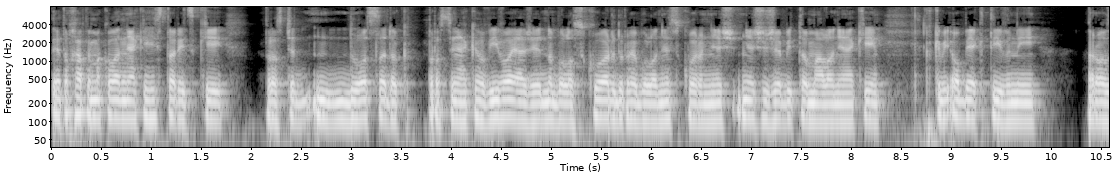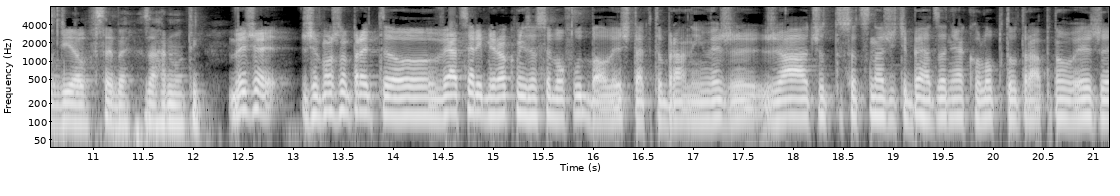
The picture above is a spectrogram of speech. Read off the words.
ja to chápem ako len nejaký historický proste dôsledok proste nejakého vývoja, že jedno bolo skôr, druhé bolo neskôr, než, než že by to malo nejaký keby objektívny rozdiel v sebe zahrnutý. Vieš, že, že možno pred o, viacerými rokmi za sebou futbal, vieš, takto braný, vieš, že, že á, čo tu sa snažíte behať za nejakou loptou trápnou, vieš, že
